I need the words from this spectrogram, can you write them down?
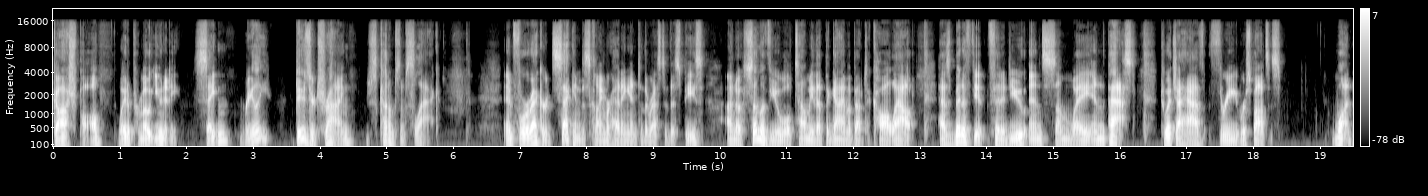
Gosh, Paul, way to promote unity. Satan? Really? Dudes are trying. Just cut them some slack. And for record, second disclaimer heading into the rest of this piece. I know some of you will tell me that the guy I'm about to call out has benefited you in some way in the past, to which I have three responses. One,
